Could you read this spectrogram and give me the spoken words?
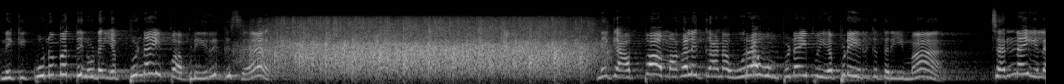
இன்னைக்கு குடும்பத்தினுடைய பிணைப்பு அப்படி இருக்கு சார். இன்னைக்கு அப்பா மகளுக்கான உறவும் பிணைப்பு எப்படி இருக்கு தெரியுமா? சென்னையில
